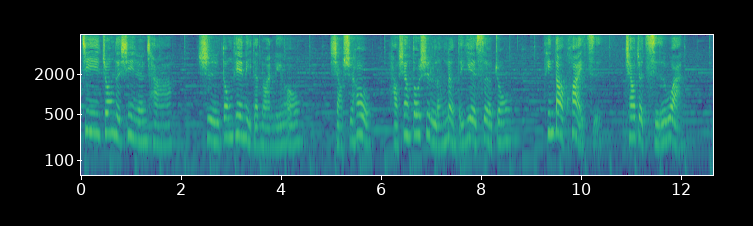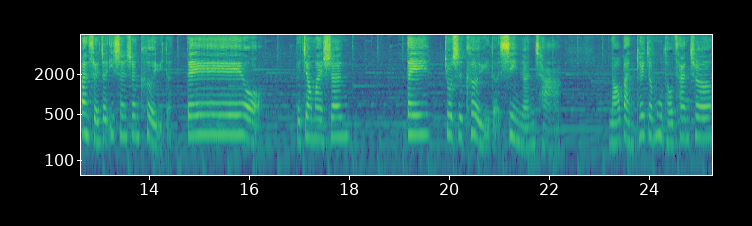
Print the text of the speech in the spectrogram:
记忆中的杏仁茶是冬天里的暖流，小时候好像都是冷冷的夜色中。听到筷子敲着瓷碗，伴随着一声声客语的“ d a y 哦”的叫卖声，day ”就是客语的杏仁茶。老板推着木头餐车，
